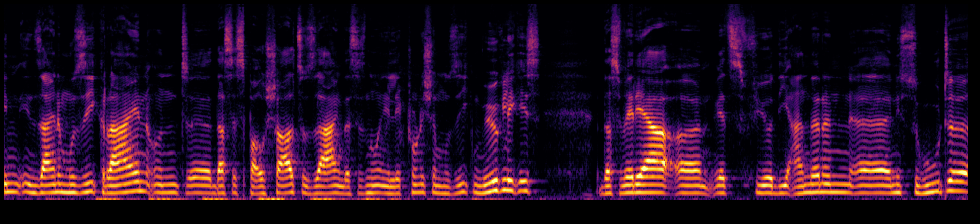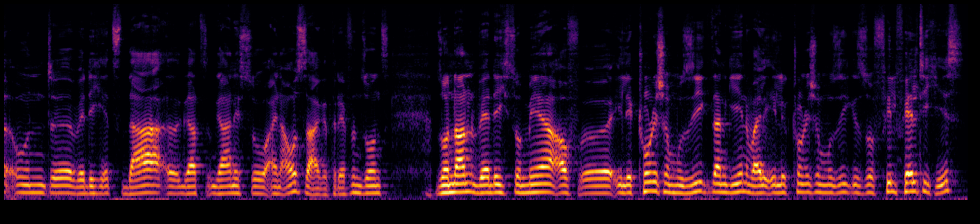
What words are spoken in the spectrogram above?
in, in seine Musik rein und äh, das ist pauschal zu sagen, dass es nur in elektronischer Musik möglich ist das wäre ja äh, jetzt für die anderen äh, nicht zugute und äh, werde ich jetzt da äh, gar, gar nicht so eine Aussage treffen, sonst, sondern werde ich so mehr auf äh, elektronische Musik dann gehen, weil elektronische Musik so vielfältig ist,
